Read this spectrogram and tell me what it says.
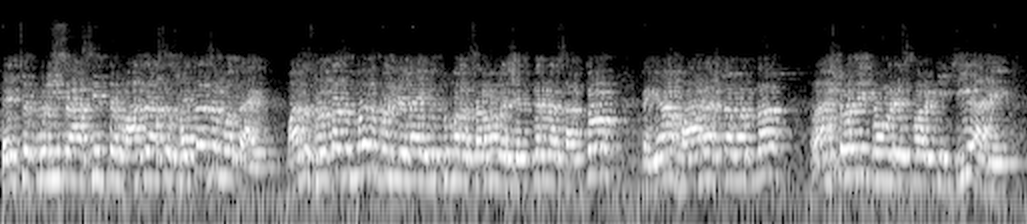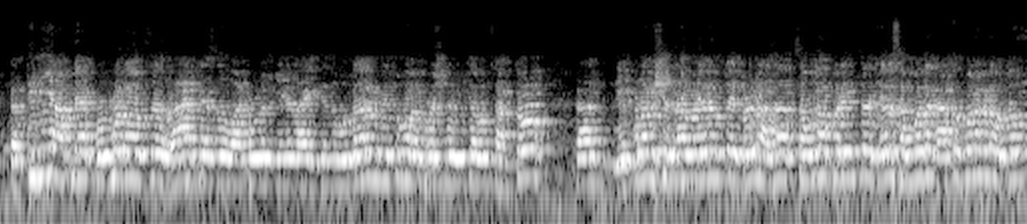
त्यांचे कोणी इथं असतील तर माझं असं स्वतःचं मत आहे. माझं स्वतःचं मत बनलेलं आहे. मी तुम्हाला सर्वांना शेतकऱ्यांना सांगतो की या महाराष्ट्रामधलं राष्ट्रवादी काँग्रेस पार्टी जी आहे तर तिने आपल्या कोमरावचं राह त्याचं वाटोळं केलेलं आहे. त्याचं उदाहरण मी तुम्हाला प्रश्न विचारून सांगतो का एकोणावीसशे नव्याण्णव ते दोन हजार चौदा पर्यंत जलसंपदा खातं कोणाकडे होतं?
